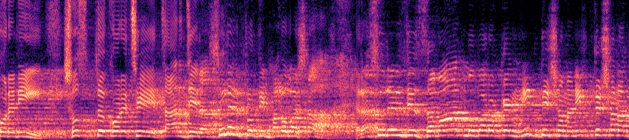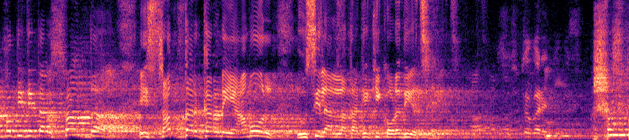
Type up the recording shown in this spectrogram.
করেনি সুস্থ করেছে তার যে রাসুলের প্রতি ভালোবাসা রাসুলের যে জামান মোবারকের নির্দেশনা নির্দেশনার প্রতি যে তার শ্রদ্ধা এই শ্রদ্ধার কারণে আমল উসিল আল্লাহ তাকে কি করে দিয়েছে সুস্থ করে দিয়েছে। সুস্থ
